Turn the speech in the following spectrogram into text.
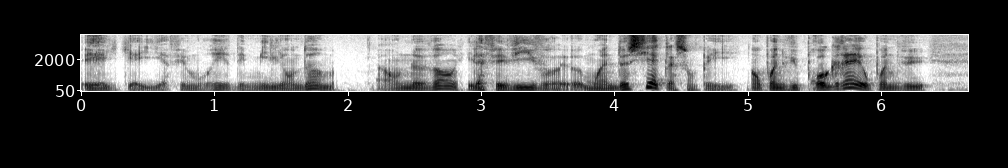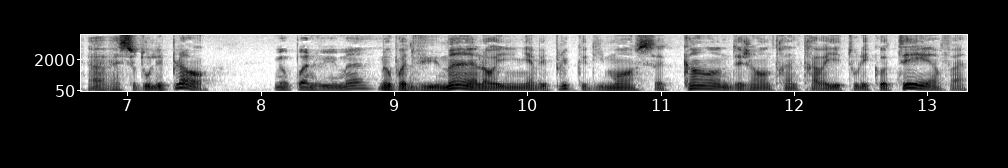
Et qui a- il a fait mourir des millions d'hommes. En neuf ans, il a fait vivre au moins deux siècles à son pays, en point de vue progrès, au point de vue, euh, sur tous les plans. Mais au point de vue humain, Mais au point de vue humain, alors il n'y avait plus que d'immenses camps, des gens en train de travailler de tous les côtés, enfin,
